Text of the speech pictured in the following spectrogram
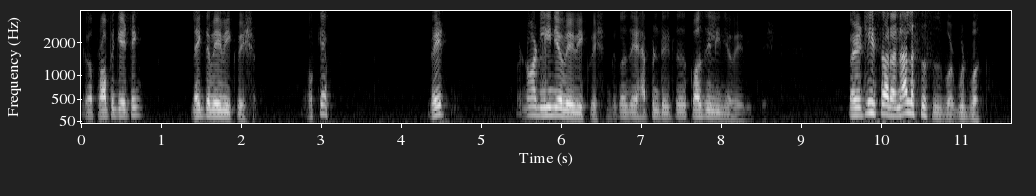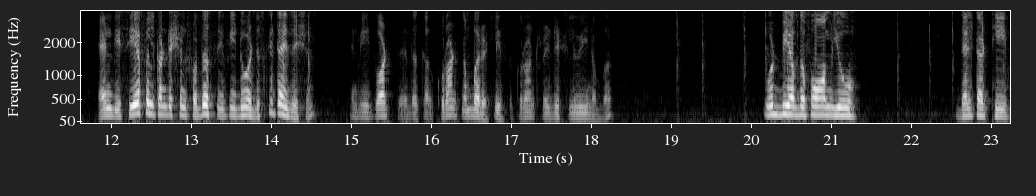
they were propagating like the wave equation okay right but not linear wave equation because they happen to it is a quasi linear wave equation. But at least our analysis would work. And the CFL condition for this if we do a discretization and we got the Courant number at least the Courant Friedrich number would be of the form u delta t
